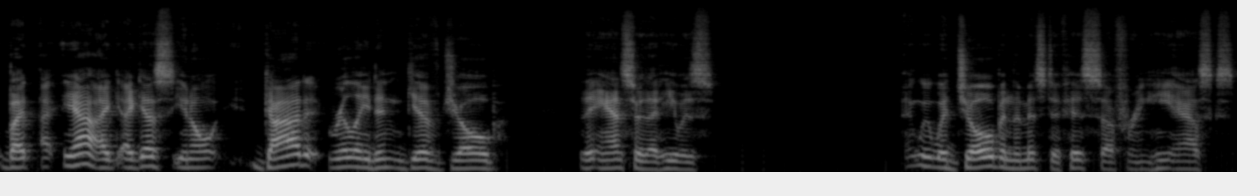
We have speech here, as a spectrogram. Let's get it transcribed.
but uh, yeah I, I guess you know god really didn't give job the answer that he was with job in the midst of his suffering he asks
